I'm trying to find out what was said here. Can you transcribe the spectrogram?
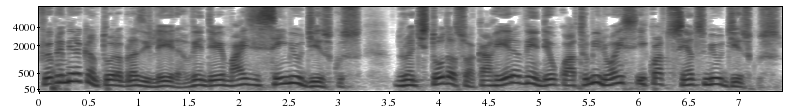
Foi a primeira cantora brasileira a vender mais de 100 mil discos. Durante toda a sua carreira, vendeu 4 milhões e 400 mil discos.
